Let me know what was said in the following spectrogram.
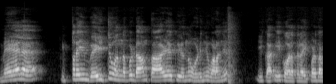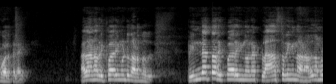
മേലെ ഇത്രയും വെയിറ്റ് വന്നപ്പോൾ ഡാം താഴേക്ക് ഇരുന്ന് ഒടിഞ്ഞ് വളഞ്ഞ് ഈ ഈ കോലത്തിലായി ഇപ്പോഴത്തെ കോലത്തിലായി. അതാണ് റിപ്പയറിംഗ് കൊണ്ട് നടന്നത്. പിന്നത്തെ റിപ്പയറിംഗ് എന്ന് പറഞ്ഞാൽ പ്ലാസ്റ്ററിംഗ് എന്നാണ് അത് നമ്മൾ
